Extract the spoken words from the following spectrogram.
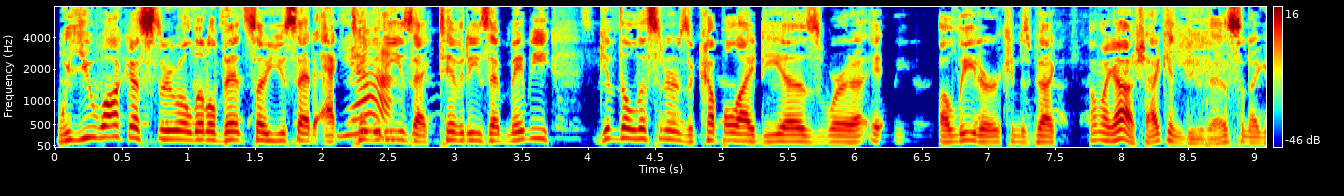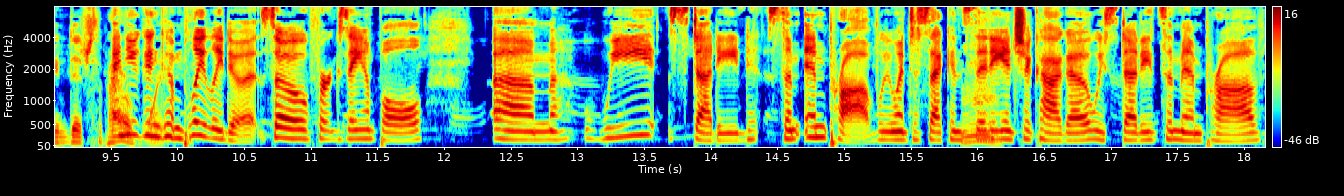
Will you walk us through a little bit? So you said activities, activities that maybe give the listeners a couple ideas where a, a leader can just be like, "Oh my gosh, I can do this, and I can ditch the PowerPoint." And you can completely do it. So, for example, um, we studied some improv. We went to Second Mm. City in Chicago. We studied some improv.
